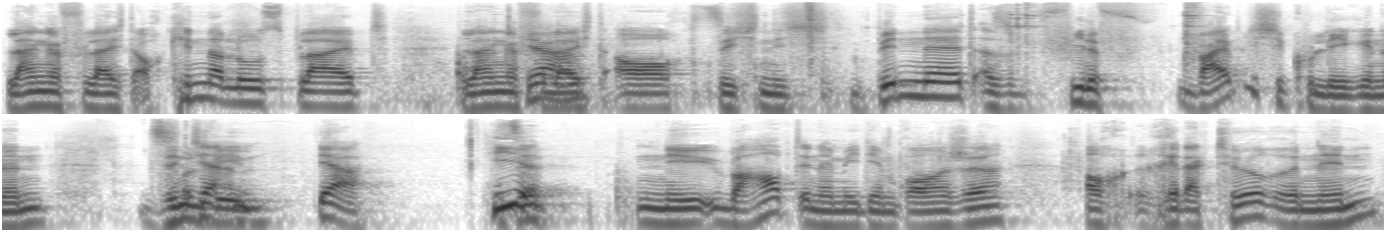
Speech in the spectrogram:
lange vielleicht auch kinderlos bleibt, lange vielleicht auch sich nicht bindet. Also viele weibliche Kolleginnen sind Von ja, wem? ja, Hier. sind, nee, überhaupt in der Medienbranche, auch Redakteurinnen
